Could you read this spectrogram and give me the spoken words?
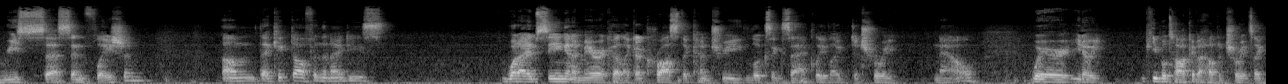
recess inflation um, that kicked off in the 90s what I'm seeing in America, like across the country, looks exactly like Detroit now, where you know people talk about how Detroit's like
